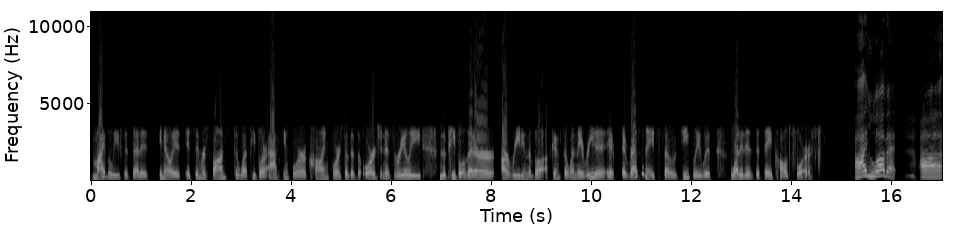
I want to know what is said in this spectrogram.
my belief is that it, you know, it, it's in response to what people are asking for or calling for, so that the origin is really the people that are are reading the book. And so when they read it, it, it resonates so deeply with what it is that they called for. I love it. Uh,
